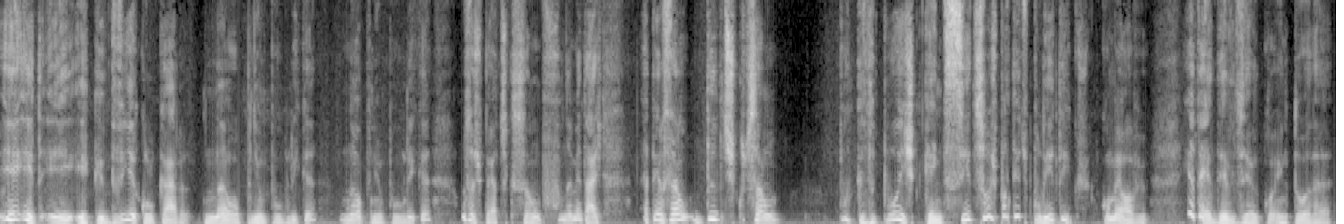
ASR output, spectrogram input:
e, e, e, que devia colocar na opinião pública, na opinião pública, os aspectos que são fundamentais. Atenção de discussão, porque depois quem decide são os partidos políticos, como é óbvio. Eu até devo dizer em toda,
